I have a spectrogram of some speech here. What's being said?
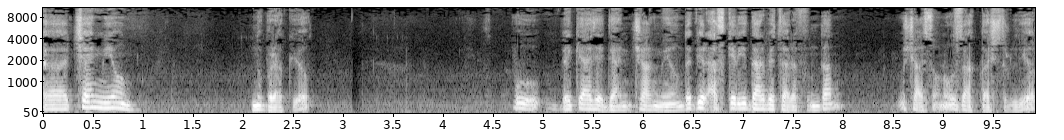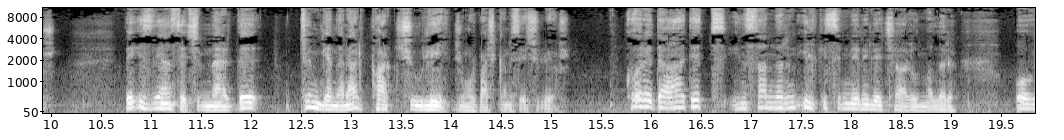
e, Chen Myong'u bırakıyor. Bu vekalet eden Chen Myong da bir askeri darbe tarafından 3 ay sonra uzaklaştırılıyor. Ve izleyen seçimlerde tüm General Park Chu-lee Cumhurbaşkanı seçiliyor. Kore'de adet insanların ilk isimleriyle çağrılmaları. O,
